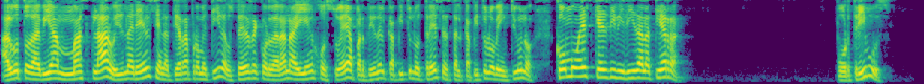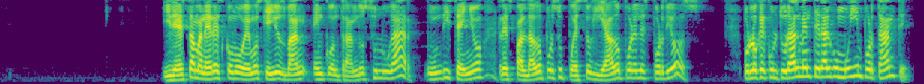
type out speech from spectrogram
Algo todavía más claro es la herencia en la tierra prometida. Ustedes recordarán ahí en Josué, a partir del capítulo 13 hasta el capítulo 21, cómo es que es dividida la tierra. Por tribus. Y de esta manera es como vemos que ellos van encontrando su lugar, un diseño respaldado, por supuesto, guiado por el por Dios. Por lo que culturalmente era algo muy importante.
